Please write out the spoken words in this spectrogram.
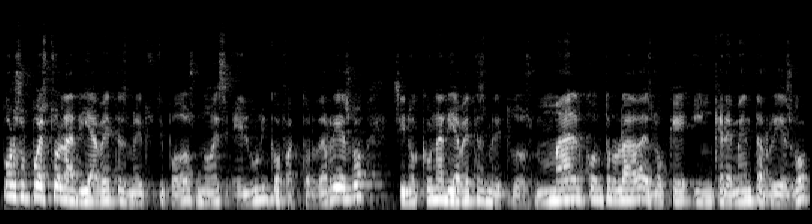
Por supuesto, la diabetes mellitus tipo 2 no es el único factor de riesgo, sino que una diabetes mellitus 2 mal controlada es lo que incrementa el riesgo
